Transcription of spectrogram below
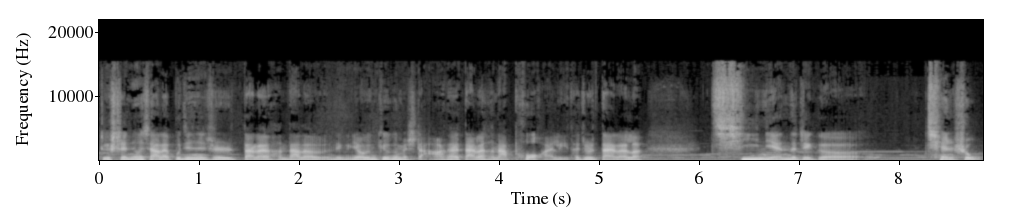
这个神牛下来不仅仅是带来很大的那个要跟 Gilgamesh 打，它还带来很大破坏力，它就是带来了七年的这个欠收，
